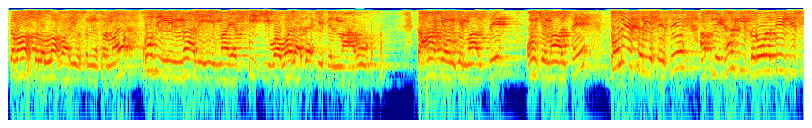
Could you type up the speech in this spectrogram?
تب آپ صلی اللہ علیہ وسلم نے فرمایا خود ہی ممالی ما یکسی کی وہ ولادہ کی بالمعروف۔ کہا کہ ان کے مال سے، ان کے مال سے بھلے طریقے سے اپنے گھر کی ضرورتیں جس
